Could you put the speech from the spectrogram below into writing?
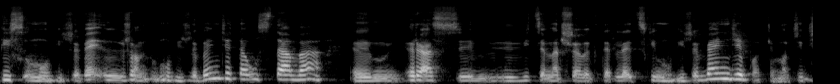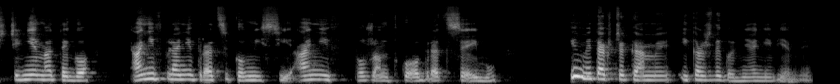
PiSu mówi, że rządu mówi, że będzie ta ustawa, raz y, wicemarszałek Terlecki mówi, że będzie, po czym oczywiście nie ma tego ani w planie pracy komisji, ani w porządku obrad Sejmu. I my tak czekamy i każdego dnia nie wiemy.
